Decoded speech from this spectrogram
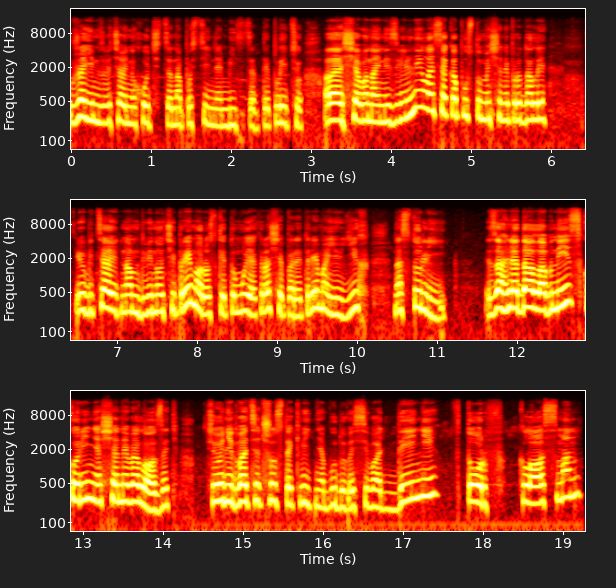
Уже їм, звичайно, хочеться на постійне місце в теплицю, але ще вона й не звільнилася, капусту ми ще не продали. І обіцяють нам дві ночі приморозки, тому я краще перетримаю їх на столі. Заглядала вниз, коріння ще не вилазить. Сьогодні 26 квітня буду висівати дині в торф класман,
